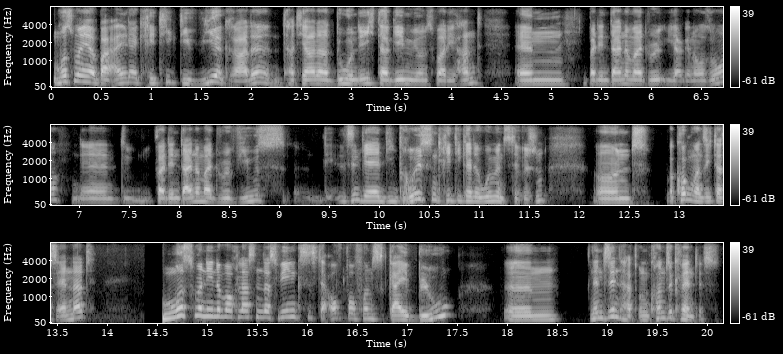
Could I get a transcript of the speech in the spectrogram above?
Muss man ja bei all der Kritik, die wir gerade, Tatjana, du und ich, da geben wir uns mal die Hand, ähm, bei den Dynamite, ja genau so, äh, bei den Dynamite Reviews sind wir ja die größten Kritiker der Women's Division und mal gucken, wann sich das ändert muss man ihnen aber auch lassen, dass wenigstens der Aufbau von Sky Blue ähm, einen Sinn hat und konsequent ist.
